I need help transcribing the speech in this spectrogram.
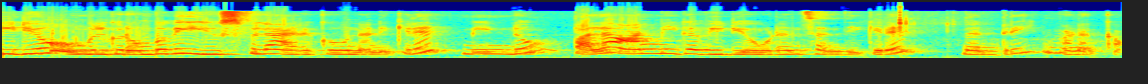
வீடியோ உங்களுக்கு ரொம்பவே யூஸ்ஃபுல்லாக இருக்கும்னு நினைக்கிறேன். மீண்டும் பல ஆன்மீக வீடியோவுடன் சந்திக்கிறேன். நன்றி வணக்கம்.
